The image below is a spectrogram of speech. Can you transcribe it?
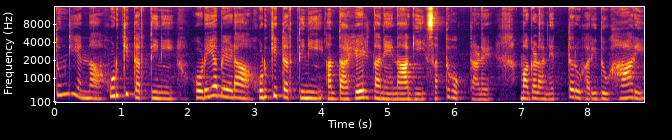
ತುಂಗಿಯನ್ನು ಹುಡುಕಿ ತರ್ತೀನಿ. ಹೊಡೆಯಬೇಡ, ಹುಡುಕಿ ತರ್ತೀನಿ ಅಂತ ಹೇಳ್ತಾನೆ ನಾಗಿ ಸತ್ತು ಹೋಗ್ತಾಳೆ. ಮಗಳ ನೆತ್ತರು ಹರಿದು ಹಾರಿ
